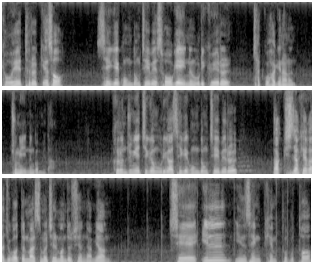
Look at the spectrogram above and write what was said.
교회 틀을 깨서 세계 공동체 예배 속에 있는 우리 교회를 찾고 확인하는 중에 있는 겁니다. 그런 중에 지금 우리가 세계 공동체 예배를 딱 시작해 가지고 어떤 말씀을 제일 먼저 주셨냐면 제1 인생 캠프부터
